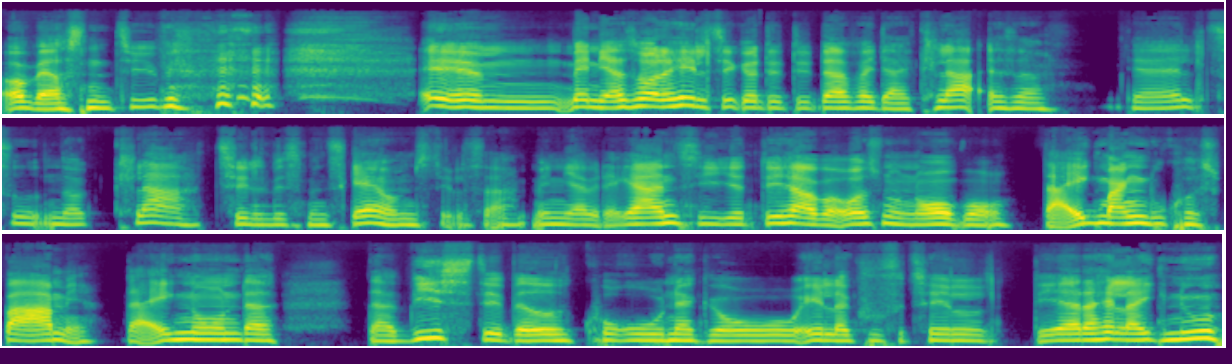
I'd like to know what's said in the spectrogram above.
at være sådan en type. øhm, men jeg tror da helt sikkert, det er derfor, at jeg er klar. Altså, jeg er altid nok klar til, hvis man skal omstille sig. Men jeg vil da gerne sige, at det her var også nogle år, hvor der er ikke mange, du kunne spare med. Der er ikke nogen, der, der vidste, hvad corona gjorde, eller kunne fortælle. Det er der heller ikke nu.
